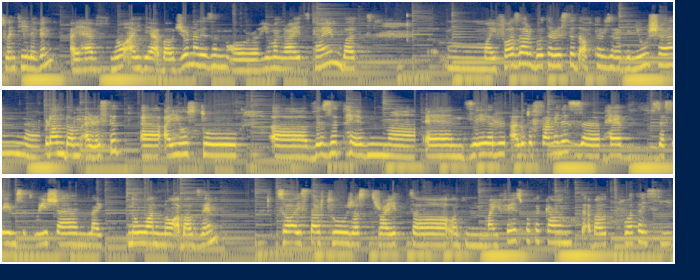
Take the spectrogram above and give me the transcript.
2011. I have no idea about journalism or human rights time, but my father got arrested after the revolution, uh, random arrested. Uh, I used to uh, visit him, uh, and there a lot of families uh, have the same situation, like no one know about them. So I start to just write uh, on my Facebook account about what I see.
